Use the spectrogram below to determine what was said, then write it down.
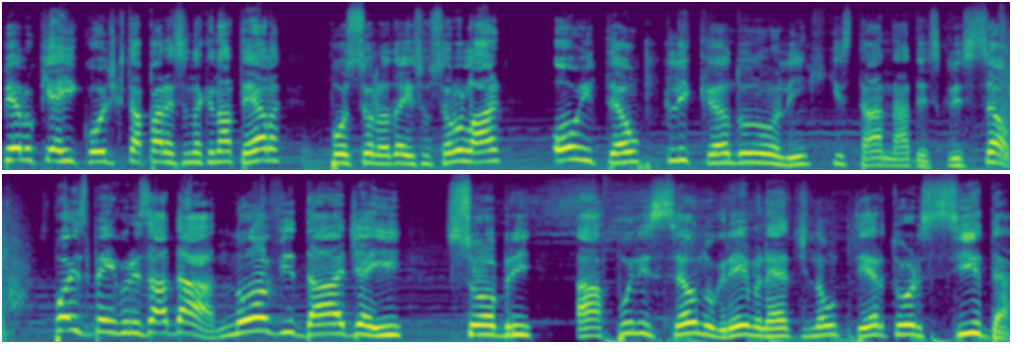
pelo QR Code que está aparecendo aqui na tela, posicionando aí seu celular ou então clicando no link que está na descrição. Pois bem, gurizada, novidade aí sobre a punição do Grêmio, né, de não ter torcida.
